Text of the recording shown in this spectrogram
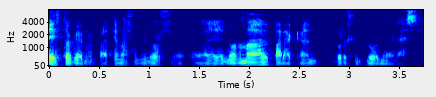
Esto que nos parece más o menos eh, normal, para Kant, por ejemplo, no era así.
